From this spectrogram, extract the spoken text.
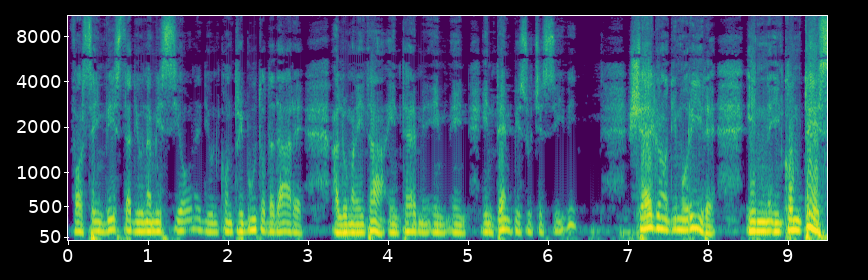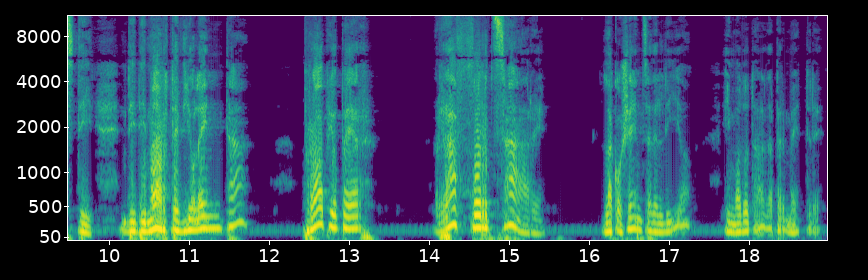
forse in vista di una missione, di un contributo da dare all'umanità in, termini, in, in, in tempi successivi, scelgono di morire in, in contesti di, di morte violenta proprio per rafforzare la coscienza del Dio in modo tale da permettere,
